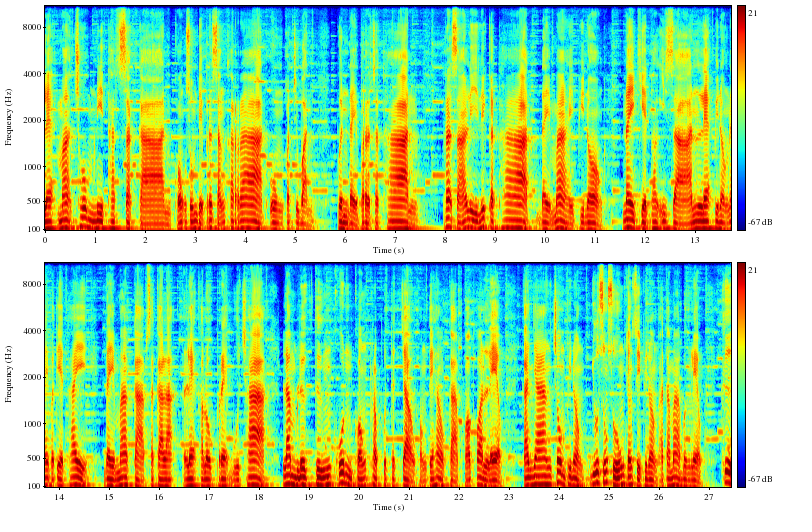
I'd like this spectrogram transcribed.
และมาชมนิทรรศการของสมเด็จพระสังฆราชองค์ปัจจุบัน เพิ่นได้พระราชทาน พระสารีริกธาตุได้มาให้พี่น้อง ในเขตภาคอีสานและพี่น้องในประเทศไทย ได้มากราบสักการะและเคารพและบูชาล่ำลึกถึงคุณของพระพุทธเจ้าของเตเฮากราบขอพรแล้วการยางชมพี่น้องอยู่สูงสูงจังสิพี่น้องอาตมาเบิงแล้วคือ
